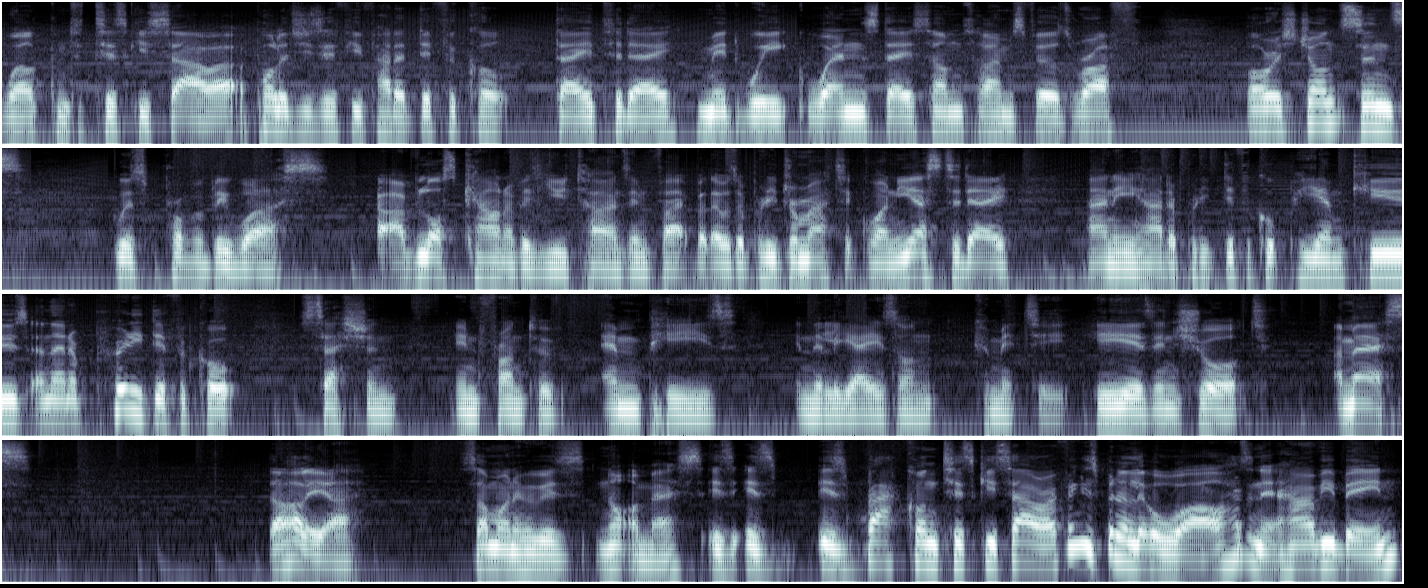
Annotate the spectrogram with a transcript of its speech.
Welcome to Tysky Sour. Apologies if you've had a difficult day today. Midweek, Wednesday sometimes feels rough. Boris Johnson's was probably worse. I've lost count of his U turns, in fact, but there was a pretty dramatic one yesterday, and he had a pretty difficult PMQs and then a pretty difficult session in front of MPs in the liaison committee. He is, in short, a mess. Dalia, someone who is not a mess, is, is, is back on Tysky Sour. I think it's been a little while, hasn't it? How have you been?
